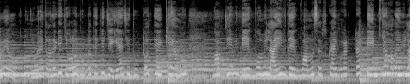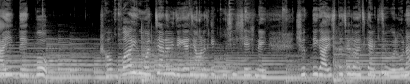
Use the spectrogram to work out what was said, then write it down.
আমি মানে তোমাদেরকে কী বলব, দুটো থেকে জেগে আছি, দুটো থেকে আমি ভাবছি আমি দেখব, আমি লাইভ দেখব। আমার সাবস্ক্রাইবারটা টেন কে হবে, আমি লাইভ দেখব। সবাই ঘুমাচ্ছে আর আমি জেগে আছি, আমার আজকে খুশি শেষ নেই। সত্যি গাইস তো চলো আজকে আর কিছু বলব না।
